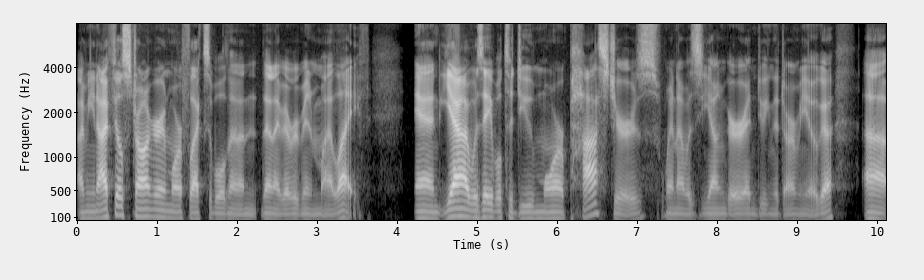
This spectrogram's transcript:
I mean, I feel stronger and more flexible than than I've ever been in my life. And yeah, I was able to do more postures when I was younger and doing the Dharma yoga. Uh,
